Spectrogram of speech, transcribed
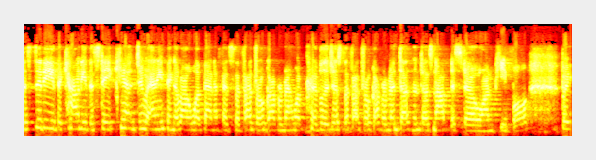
the city the county the state can't do anything about what benefits the federal government what privileges the federal government does and does not bestow on people. But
